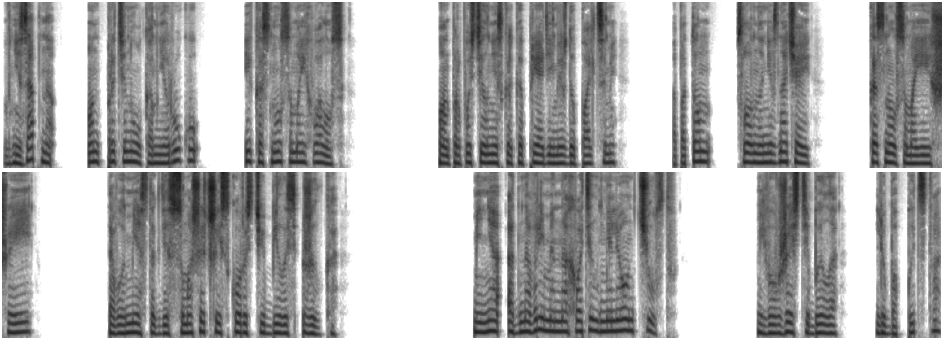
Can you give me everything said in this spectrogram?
Внезапно он протянул ко мне руку и коснулся моих волос. Он пропустил несколько прядей между пальцами, а потом, словно невзначай, коснулся моей шеи, того места, где с сумасшедшей скоростью билась жилка. Меня одновременно охватил миллион чувств. В его жесте было любопытство,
